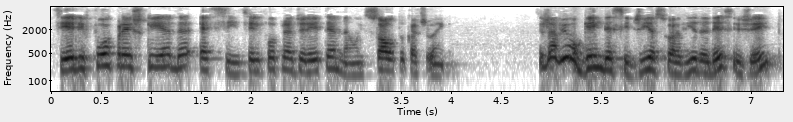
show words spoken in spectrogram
Se ele for para a esquerda, é sim. Se ele for para a direita, é não. E solta o cachorrinho. Você já viu alguém decidir a sua vida desse jeito?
